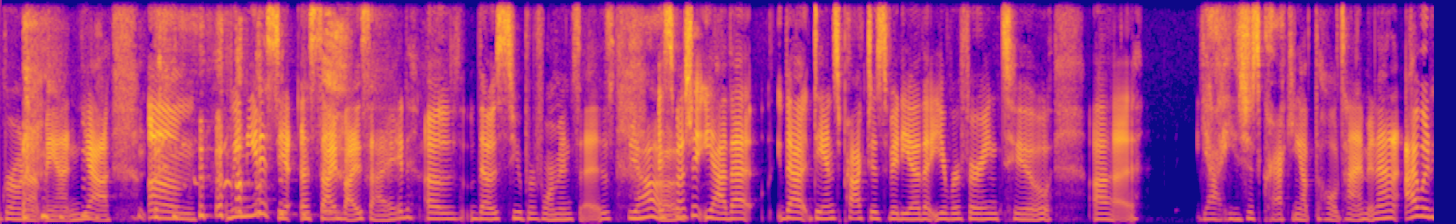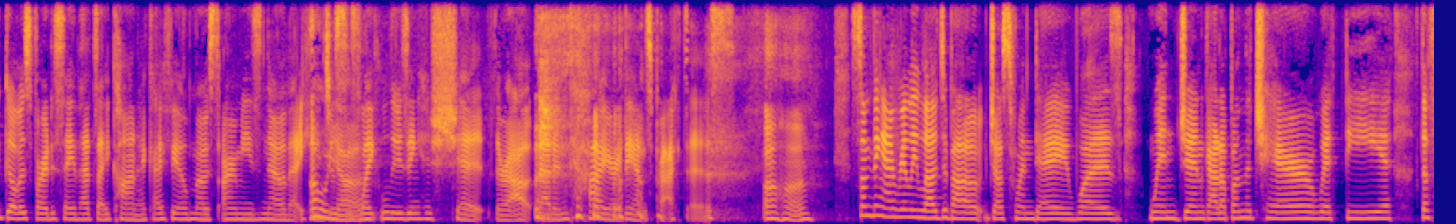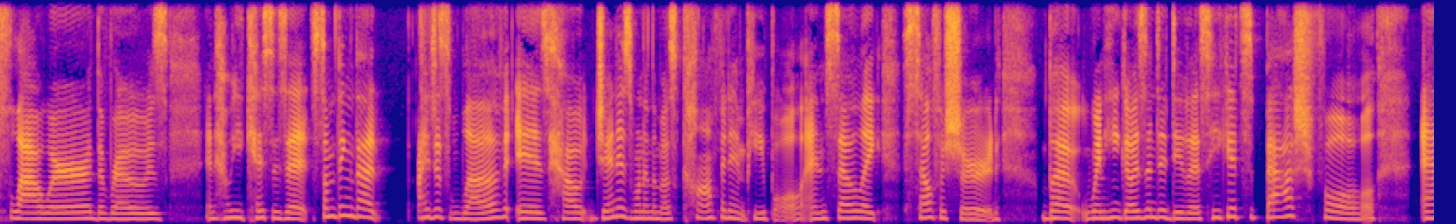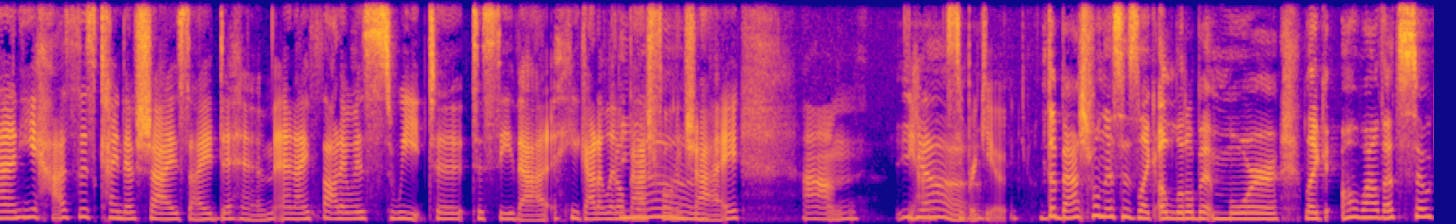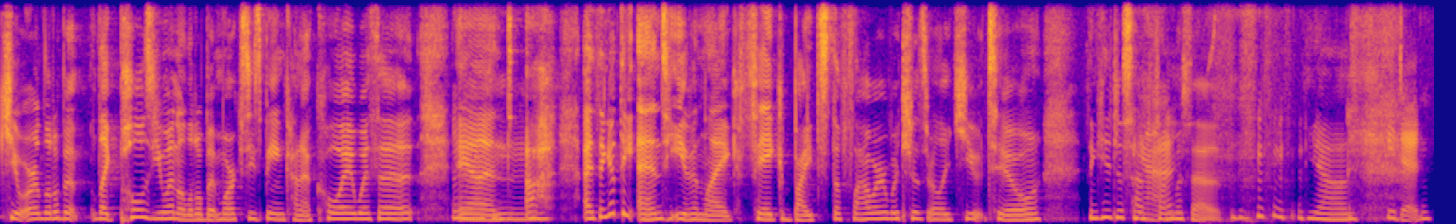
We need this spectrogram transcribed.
grown up man. yeah. Um, we need a, side by side of those two performances. Yeah. Especially, yeah, that that dance practice video that you're referring to. Uh, yeah, he's just cracking up the whole time. And I, I would go as far to say that's iconic. I feel most armies know that he Oh, just yeah. is like losing his shit throughout that entire dance practice. Something I really loved about Just One Day was when Jin got up on the chair with the the flower, the rose, and how he kisses it. Something that I just love is how Jin is one of the most confident people and so like self-assured. But when he goes in to do this, he gets bashful and he has this kind of shy side to him. And I thought it was sweet to to see that. He got a little bashful and shy. Um yeah, Yeah. super cute. the bashfulness is like a little bit more like oh wow that's so cute or a little bit like pulls you in a little bit more because he's being kind of coy with it and Mm-hmm. uh, i think at the end he even like fake bites the flower which is really cute too i think he just had Yeah. fun with it yeah He did.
